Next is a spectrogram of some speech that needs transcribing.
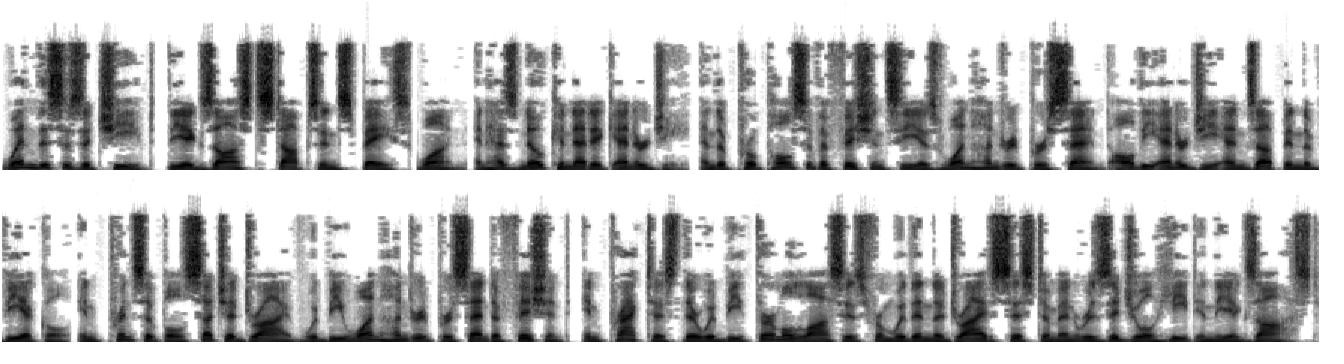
When this is achieved, the exhaust stops in space 1 and has no kinetic energy, and the propulsive efficiency is 100% all the energy ends up in the vehicle in principle such a drive would be 100% efficient, in practice there would be thermal losses from within the drive system and residual heat in the exhaust.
